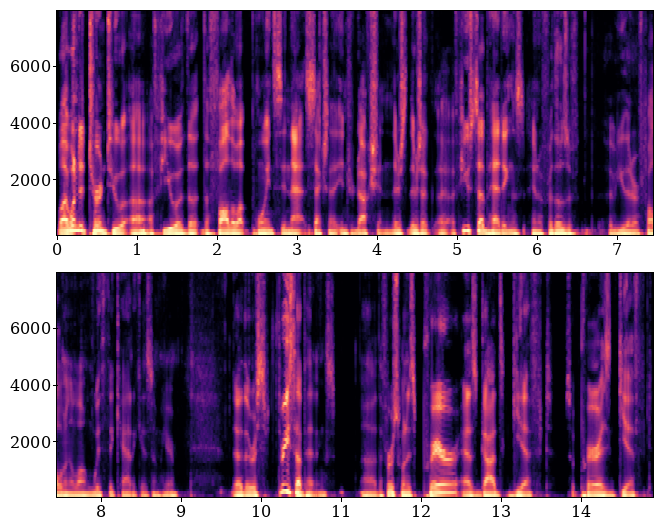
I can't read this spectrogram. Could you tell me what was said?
Well, I wanted to turn to a, a few of the, the follow up points in that section, the introduction. There's there's a, a few subheadings, you know, for those of, of you that are following along with the catechism here. Uh, there are three subheadings. Uh, the first one is prayer as God's gift. So prayer as gift.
